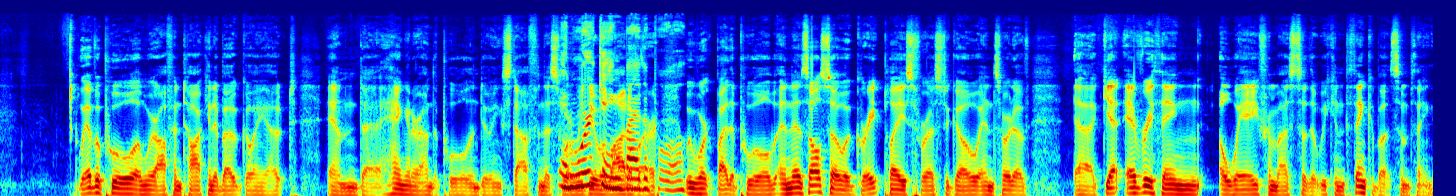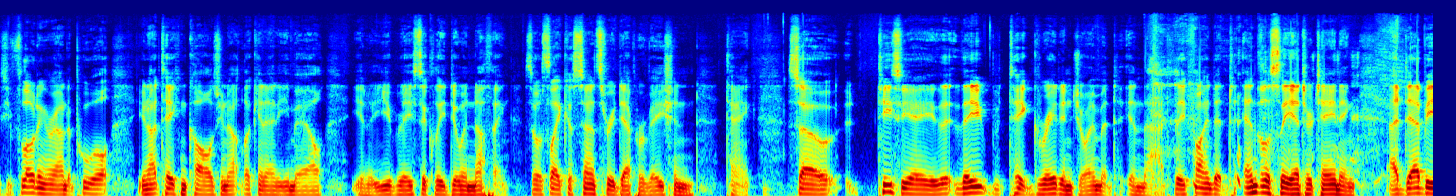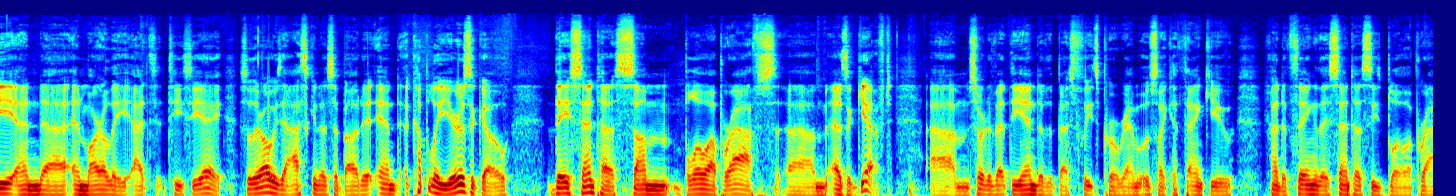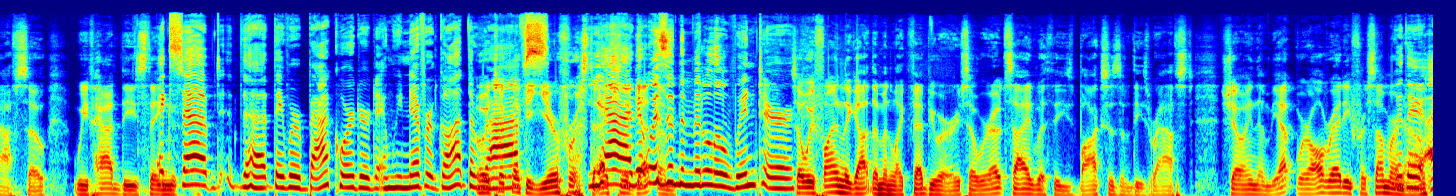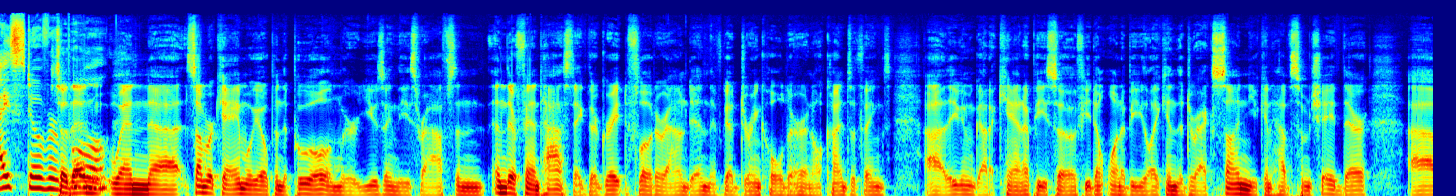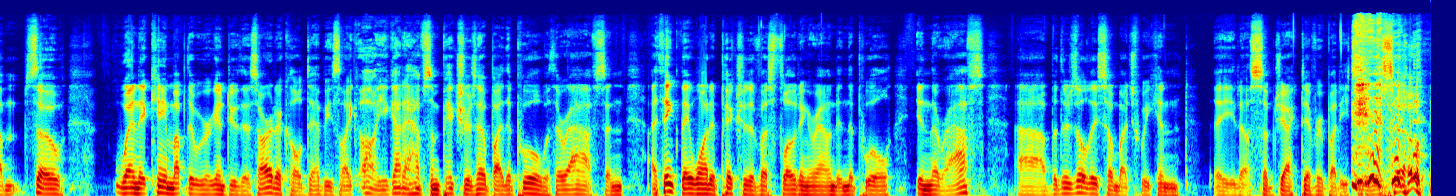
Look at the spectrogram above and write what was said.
we have a pool, and we're often talking about going out and uh, hanging around the pool and doing stuff. And this is And where we do a lot by of the our. pool. We work by the pool, and there's also a great place for us to go and sort of uh, get everything away from us so that we can think about some things. You're floating around a pool. You're not taking calls. You're not looking at email. You know, you're basically doing nothing. So it's like a sensory deprivation tank. So TCA, they take great enjoyment in that. They find it endlessly entertaining. Uh, Debbie and uh, and Marley at TCA, so they're always asking us about it. And a couple of years ago, they sent us some blow up rafts um, as a gift, um, sort of at the end of the Best Fleets program. It was like a thank you kind of thing. They sent us these blow up rafts. So we've had these things. Except that they were back ordered and we never got the oh, rafts. It took like a year for us to yeah, and it was them. in the middle of winter. So we finally got them in like February. So we're outside with these boxes of these rafts, showing them, yep, we're all ready for summer with now. their iced over so pool. then when uh, summer came, we opened the pool and we were using these rafts, and, and they're fantastic. They're great to float around in. They've got drink holder and all kinds of things. Uh, they've even got a canopy, so if you don't want to be like in the direct sun, you can have some shade there. Um, so when it came up that we were going to do this article, Debbie's like, "Oh, you got to have some pictures out by the pool with the rafts." And I think they wanted pictures of us floating around in the pool in the rafts. Uh, but there's only so much we can, you know, subject everybody to. So,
